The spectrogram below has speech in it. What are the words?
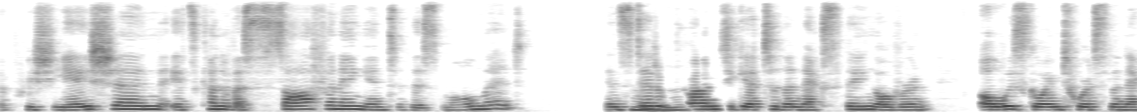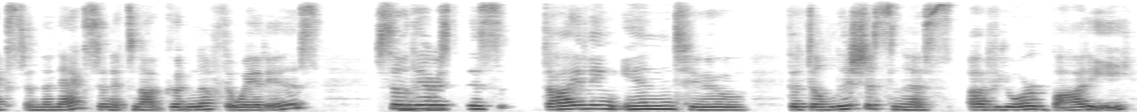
appreciation, it's kind of a softening into this moment instead mm-hmm. of trying to get to the next thing over and always going towards the next and the next, and it's not good enough the way it is. So mm-hmm. there's this diving into the deliciousness of your body,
